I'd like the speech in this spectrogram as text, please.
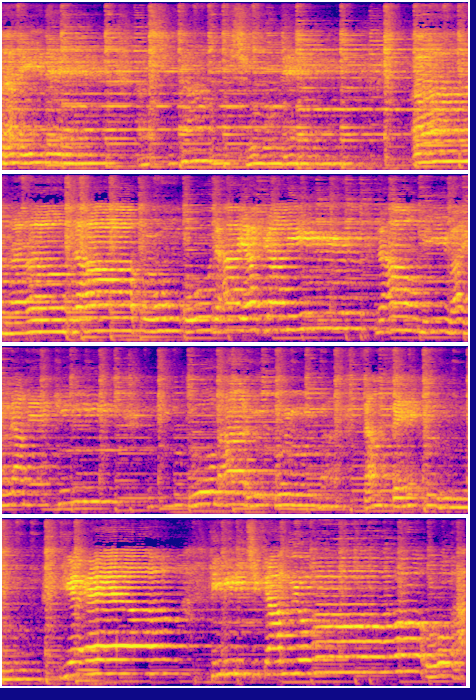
離さないで。明日一緒ねあなたを穏やかに。波は揺らめき。時も止まる今宵はサンセット Yeah 君に誓うよハ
